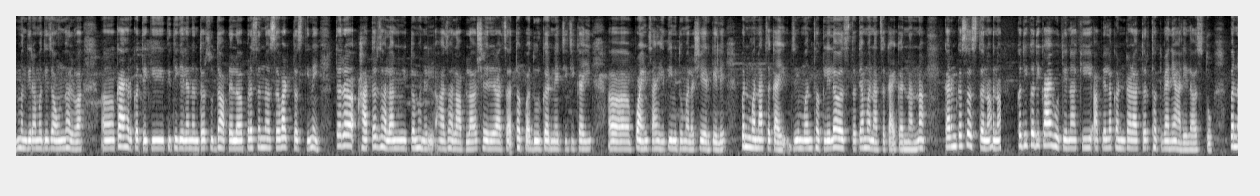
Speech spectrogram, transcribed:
मंदिरामध्ये जाऊन घालवा. काय हरकत आहे की तिथे गेल्यानंतर सुद्धा आपल्याला प्रसन्न असं वाटतंच की नाही. तर हा तर झाला मी तर म्हणेल हा झाला आपला शरीराचा थकवा दूर करण्याची जी काही पॉईंट्स आहे ती मी तुम्हाला शेअर केले. पण मनाचं काय? जे मन थकलेलं असतं त्या मनाचं काय करणार ना? कारण कसं असतं ना ना कधी कधी काय होते ना की आपल्याला कंटाळा तर थकव्याने आलेला असतो. पण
